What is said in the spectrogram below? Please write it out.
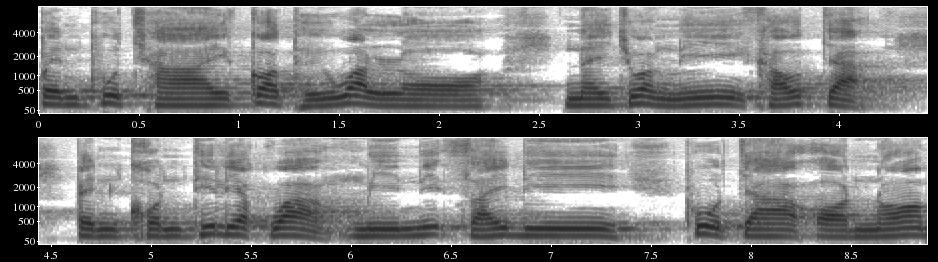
เป็นผู้ชายก็ถือว่ารอ ในช่วงนี้เขาจะเป็นคนที่เรียกว่ามีนิสัยดี พูดจาอ่อนน้อม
